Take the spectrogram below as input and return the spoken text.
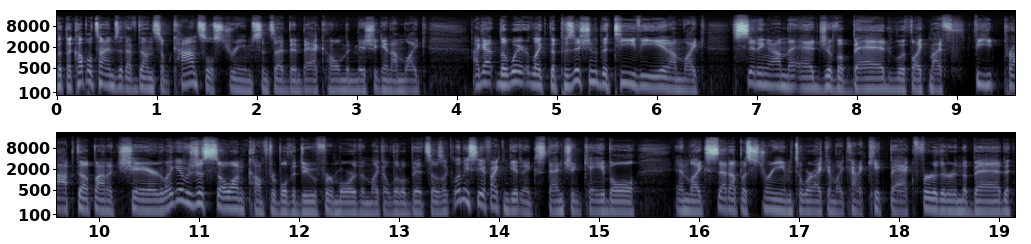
But the couple times that I've done some console streams since I've been back home in Michigan, I'm like, I got the way like the position of the TV, and I'm like sitting on the edge of a bed with like my feet propped up on a chair. Like it was just so uncomfortable to do for more than like a little bit. So I was like, let me see if I can get an extension cable and like set up a stream to where I can like kind of kick back further in the bed.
